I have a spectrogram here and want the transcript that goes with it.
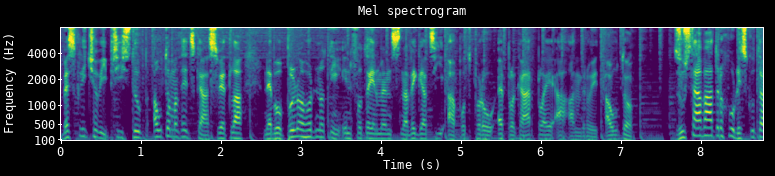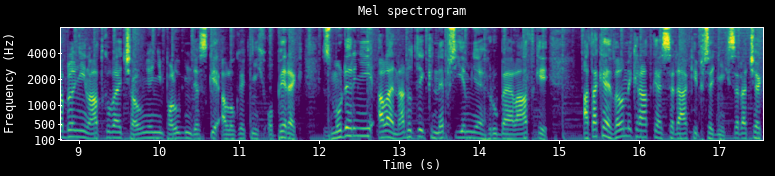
bezklíčový přístup, automatická světla nebo plnohodnotný infotainment s navigací a podporou Apple CarPlay a Android Auto. Zůstává trochu diskutabilní látkové čalounění palubní desky a loketních opěrek, z moderní, ale na dotyk nepříjemně hrubé látky a také velmi krátké sedáky předních sedaček,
